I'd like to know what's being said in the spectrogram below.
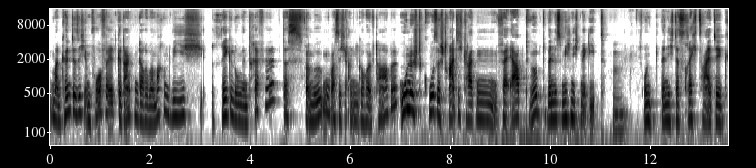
man könnte sich im Vorfeld Gedanken darüber machen, wie ich Regelungen treffe, das Vermögen, was ich angehäuft habe, ohne große Streitigkeiten vererbt wird, wenn es mich nicht mehr gibt. Mhm. Und wenn ich das rechtzeitig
